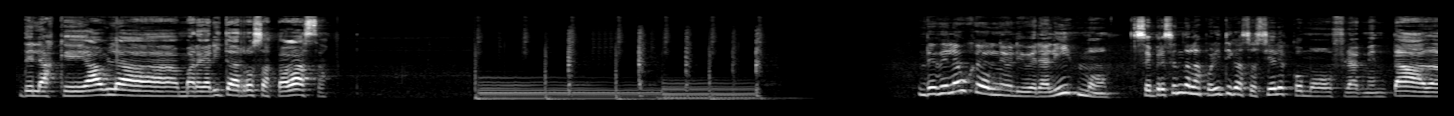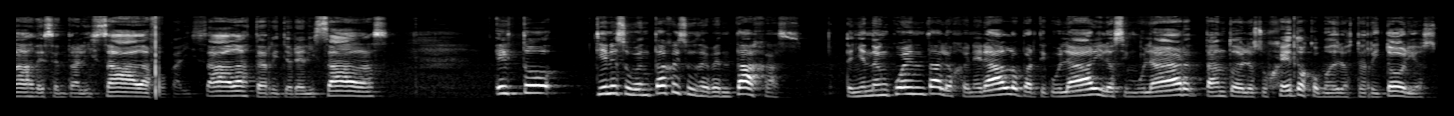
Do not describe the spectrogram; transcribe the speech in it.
de las que habla Margarita Rosas Pagasa. Desde el auge del neoliberalismo se presentan las políticas sociales como fragmentadas, descentralizadas, focalizadas, territorializadas. Esto tiene sus ventajas y sus desventajas, teniendo en cuenta lo general, lo particular y lo singular, tanto de los sujetos como de los territorios.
